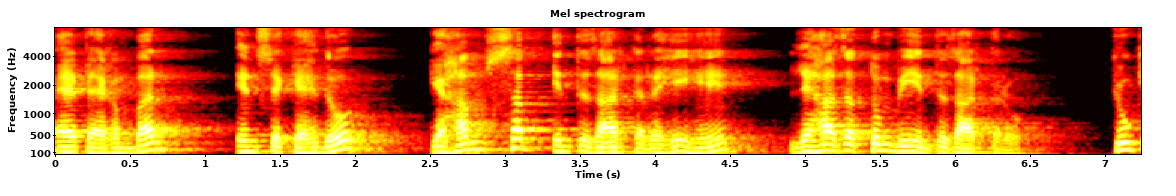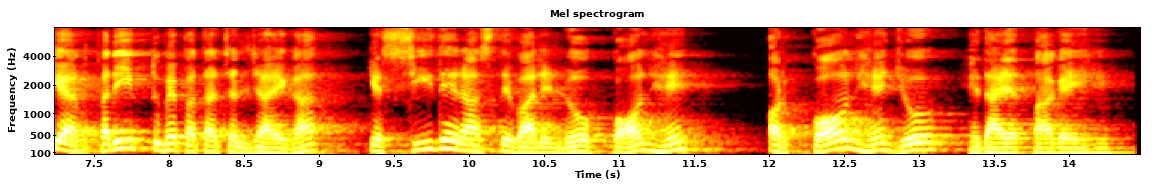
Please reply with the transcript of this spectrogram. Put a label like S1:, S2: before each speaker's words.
S1: اے پیغمبر، ان سے کہہ دو کہ ہم سب انتظار کر رہے ہیں، لہذا تم بھی انتظار کرو۔ کیونکہ انقریب تمہیں پتہ چل جائے گا کہ سیدھے راستے والے لوگ کون ہیں اور کون ہیں جو ہدایت پا گئے ہیں۔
